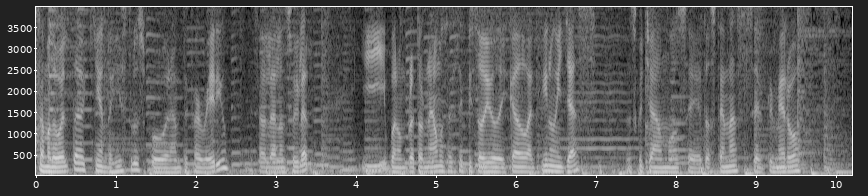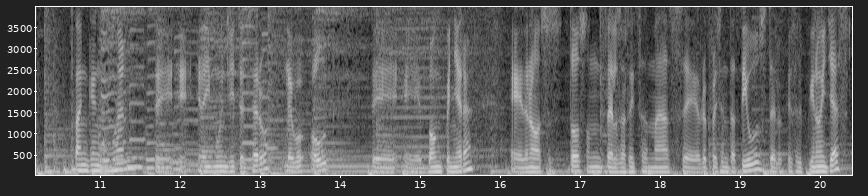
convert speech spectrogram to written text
Estamos de vuelta aquí en Registros por Amplify Radio. Les habla Alonso Aguilar. Y bueno, retornamos a este episodio dedicado al pino y jazz. Escuchábamos eh, dos temas. El primero, Pangan Juan de eh, Edmunji III, luego Oud de eh, Bong Peñera. de nuevo, esos dos son de los artistas más representativos de lo que es el pino y jazz.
